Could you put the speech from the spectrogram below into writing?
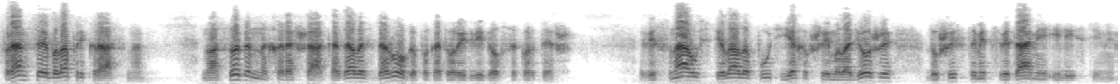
Франция была прекрасна, но особенно хороша оказалась дорога, по которой двигался кортеж. Весна устилала путь ехавшей молодежи душистыми цветами и листьями.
